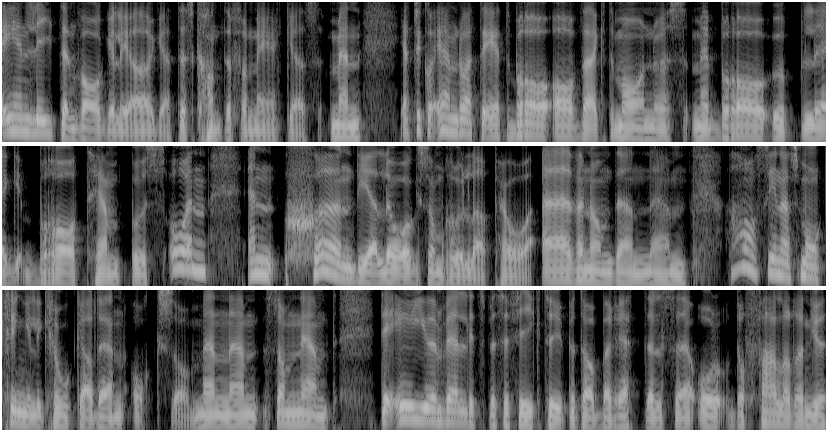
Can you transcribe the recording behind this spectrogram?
det är en liten vagel i ögat, det ska inte förnekas. Men jag tycker ändå att det är ett bra avvägt manus med bra upplägg, bra tempus och en, en skön dialog som rullar på. Även om den eh, har sina små kringelikrokar den också. Men eh, som nämnt, det är ju en väldigt specifik typ av berättelse och då faller den ju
